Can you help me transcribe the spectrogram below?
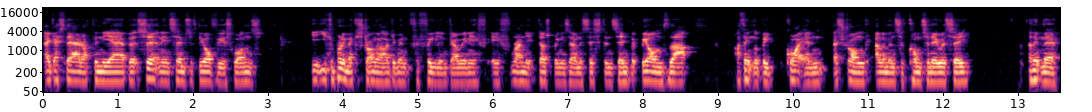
I guess they're up in the air, but certainly in terms of the obvious ones, you, you can probably make a strong argument for Phelan going if if Rangnick does bring his own assistance in. But beyond that, I think there'll be quite an, a strong element of continuity. I think the,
